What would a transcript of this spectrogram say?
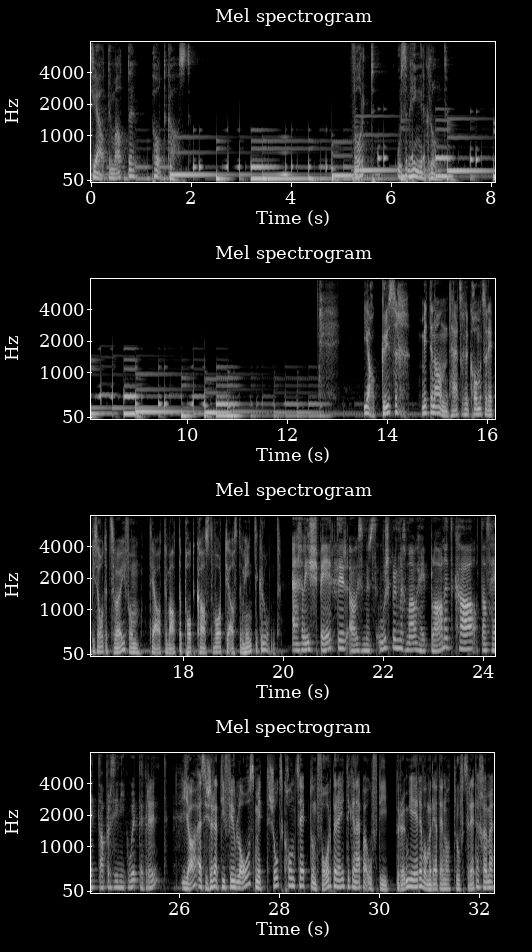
Theatermatte Podcast. Wort aus dem Hintergrund. Ja, grüß euch miteinander. Herzlich willkommen zur Episode 2 vom Theatermatte Podcast Worte aus dem Hintergrund. Ein bisschen später, als wir es ursprünglich mal geplant hatten. Das hat aber seine guten Gründe. Ja, es ist relativ viel los mit Schutzkonzept und Vorbereitungen eben auf die Premiere, wo wir ja dann noch darauf zu reden kommen.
